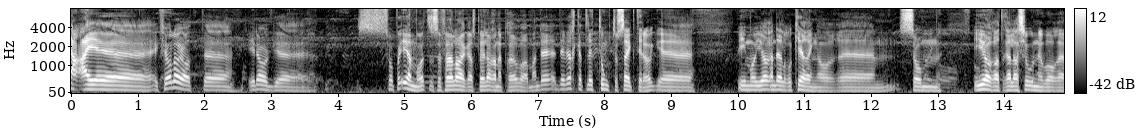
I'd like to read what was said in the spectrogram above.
Nei, eh, jeg føler jo at uh, i dag Så på en måte så føler jeg at spillerne prøver, men det, det virket litt tungt og seigt i dag. Vi må gjøre en del rokeringer som gjør at relasjonene våre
